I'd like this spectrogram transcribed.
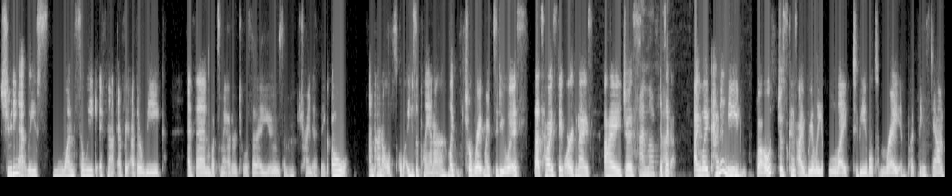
shooting at least once a week, if not every other week. And then what's my other tools that I use? I'm trying to think. Oh, I'm kind of old school. I use a planner, like to write my to do list. That's how I stay organized. I just, I love that. It's like, I like kind of need both just because I really like to be able to write and put things down.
